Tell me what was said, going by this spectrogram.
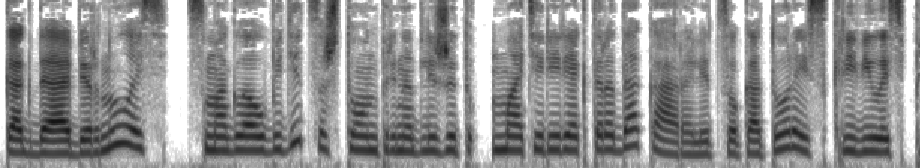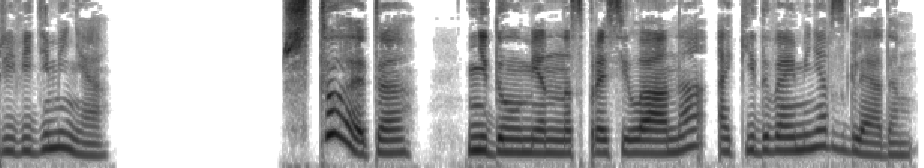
Когда обернулась, смогла убедиться, что он принадлежит матери ректора Дакара, лицо которой скривилось при виде меня. «Что это?» — недоуменно спросила она, окидывая меня взглядом.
